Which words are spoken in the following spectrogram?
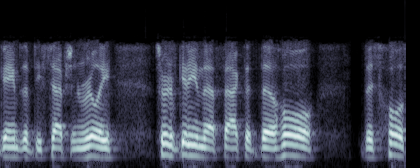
Games of Deception. Really, sort of getting that fact that the whole this whole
